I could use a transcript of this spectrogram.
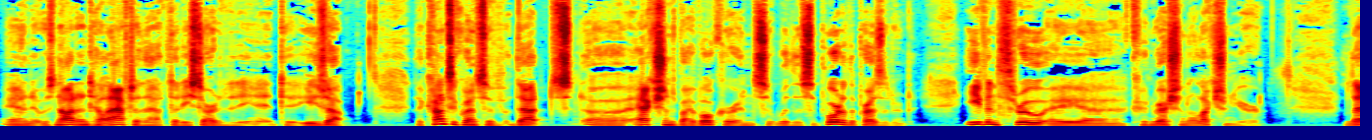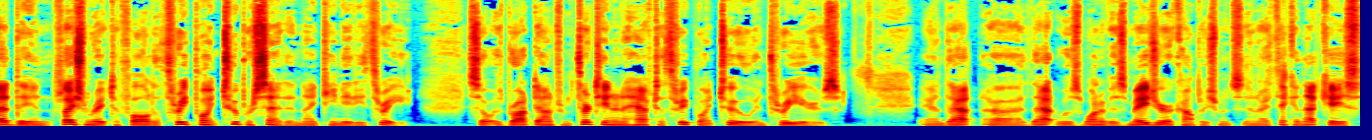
And it was not until after that that he started to ease up. The consequence of that uh, actions by Volcker and with the support of the president, even through a uh, congressional election year, led the inflation rate to fall to 3.2 percent in 1983. So it was brought down from 13.5 to 3.2 in three years, and that uh, that was one of his major accomplishments. And I think in that case,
